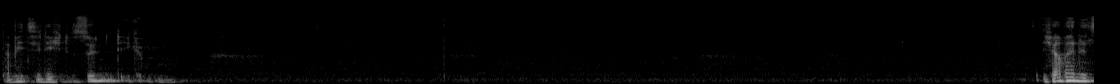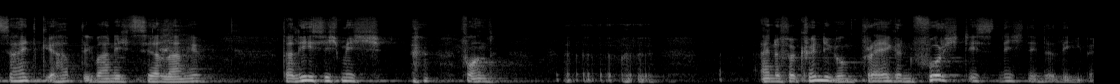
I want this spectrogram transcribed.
damit sie nicht sündigen. Ich habe eine Zeit gehabt, die war nicht sehr lange, da ließ ich mich von äh, einer Verkündigung prägen, Furcht ist nicht in der Liebe.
